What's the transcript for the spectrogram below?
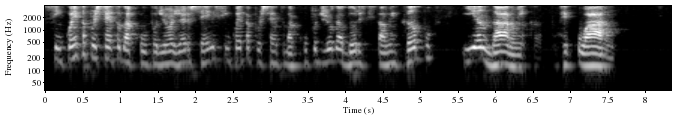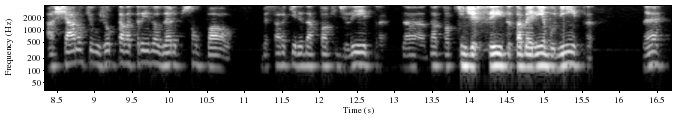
50% da culpa de Rogério Ceni, 50% da culpa de jogadores que estavam em campo e andaram em campo, recuaram, acharam que o jogo estava 3 a 0 para o São Paulo, começaram a querer dar toque de letra, dar, dar toquinho de efeito, tabelinha bonita, né?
